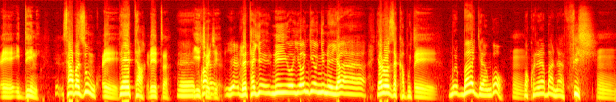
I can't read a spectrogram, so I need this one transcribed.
eh, idini si abazungu Eh. leta leta Eh, y'icyo gihe leta niyo yongeyeho nyine ya, roza kabuye Eh. Bagira ngo Mm. bakorere abana fishi Mm.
